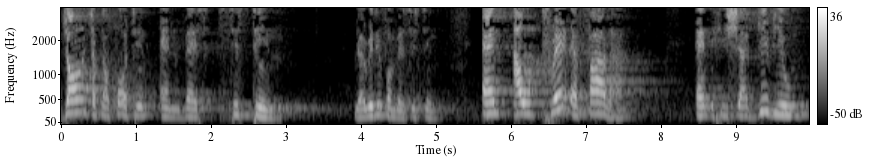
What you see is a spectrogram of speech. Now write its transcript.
John chapter 14 and verse 16. We are reading from verse 16. And I will pray the Father, and he shall give you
